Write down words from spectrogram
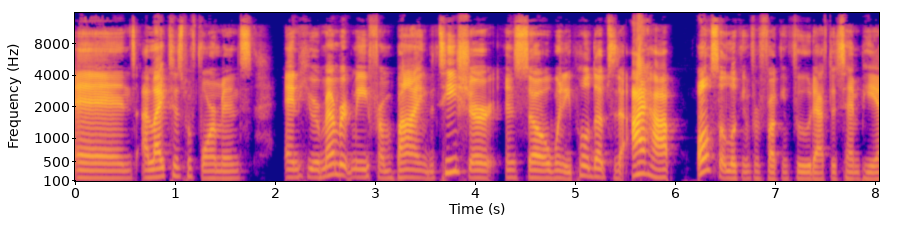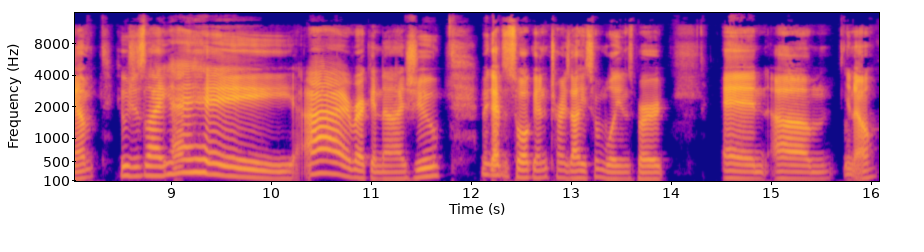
and I liked his performance. And he remembered me from buying the t shirt. And so when he pulled up to the IHOP, also looking for fucking food after 10 p.m., he was just like, hey, I recognize you. we got to talking. Turns out he's from Williamsburg. And, um, you know,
